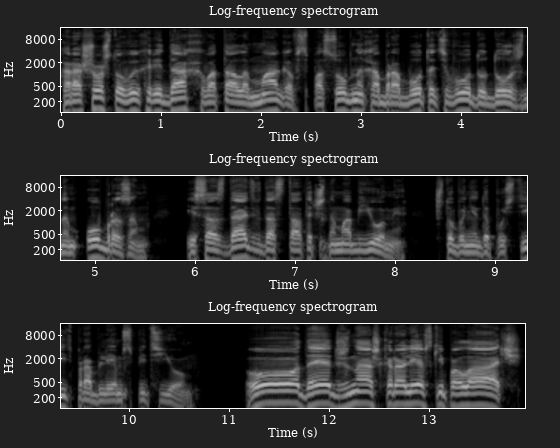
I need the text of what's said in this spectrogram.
Хорошо, что в их рядах хватало магов, способных обработать воду должным образом и создать в достаточном объеме, чтобы не допустить проблем с питьем. «О, да наш королевский палач!»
